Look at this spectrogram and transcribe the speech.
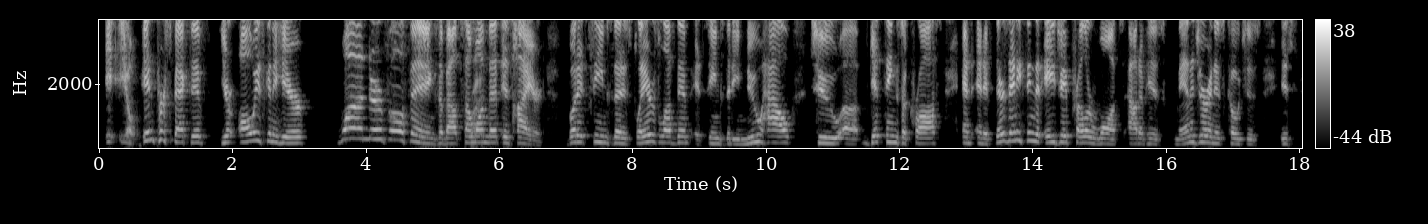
it, you know, in perspective, you're always going to hear wonderful things about someone right. that is hired. But it seems that his players loved him. It seems that he knew how to uh, get things across. And, and if there's anything that AJ Preller wants out of his manager and his coaches, is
